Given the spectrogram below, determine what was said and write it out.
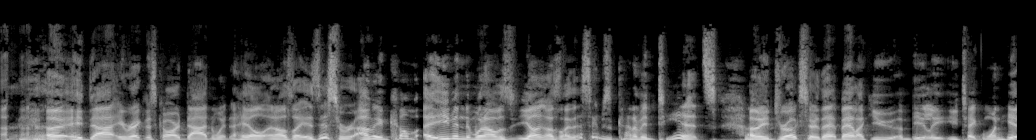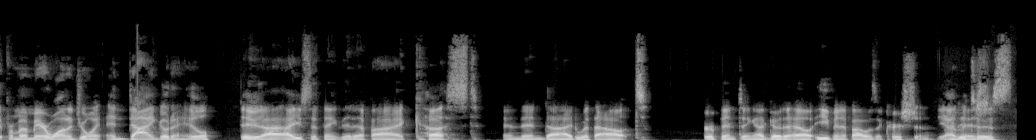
Uh, he died. He wrecked his car, died, and went to hell. And I was like, "Is this? I mean, come." Even when I was young, I was like, "That seems kind of intense." I mean, drugs are that bad. Like you immediately you take one hit from a marijuana joint and die and go to hell. Dude, I, I used to think that if I cussed and then died without repenting, I'd go to hell, even if I was a Christian. Yeah, I mean, did too. just-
